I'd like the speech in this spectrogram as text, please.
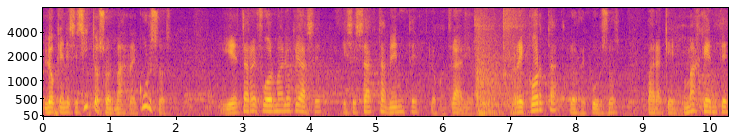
lo que necesito son más recursos. Y esta reforma lo que hace es exactamente lo contrario. Recorta los recursos para que más gente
